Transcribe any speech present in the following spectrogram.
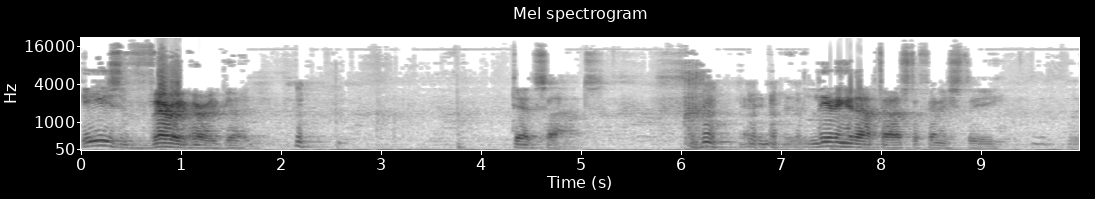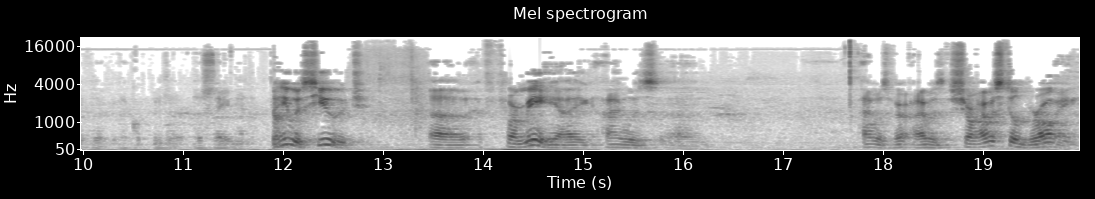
he's very, very good. Dead silence. Leaving it up to us to finish the, the, the, the statement. He was huge. Uh, for me, I I was uh, I was ver I was short. I was still growing,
